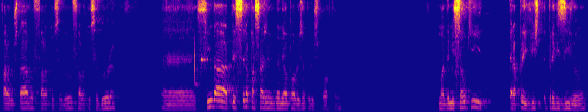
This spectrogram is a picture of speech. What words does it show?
Fala Gustavo, fala torcedor, fala torcedora. É, fim da terceira passagem de Daniel Paulista pelo esporte. Né? Uma demissão que era prevista, previsível, né?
